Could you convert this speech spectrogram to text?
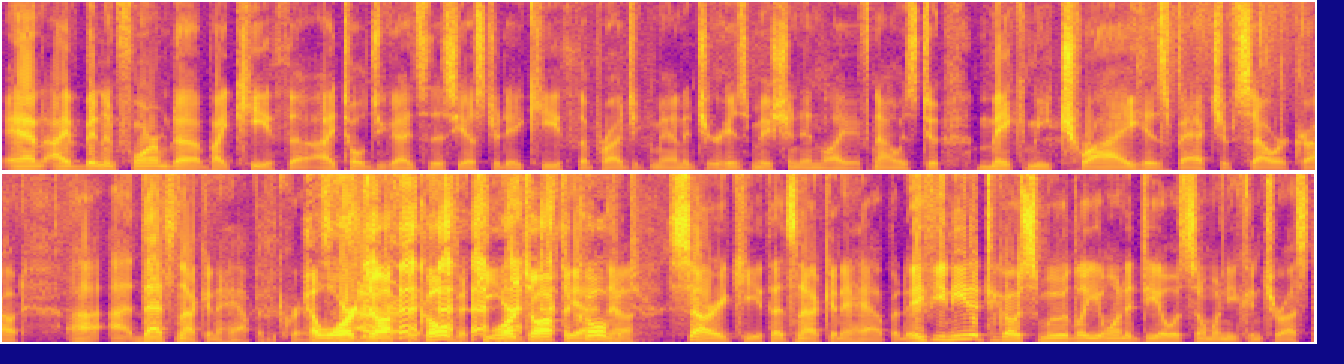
And I've been informed uh, by Keith. Uh, I told you guys this yesterday. Keith, the project manager, his mission in life now is to make me try his batch of sauerkraut. Uh, uh, that's not going to happen, Chris. Wards off the COVID. Wards off the Yeah, COVID. no. Sorry, Keith, that's not going to happen. If you need it to go smoothly, you want to deal with someone you can trust,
